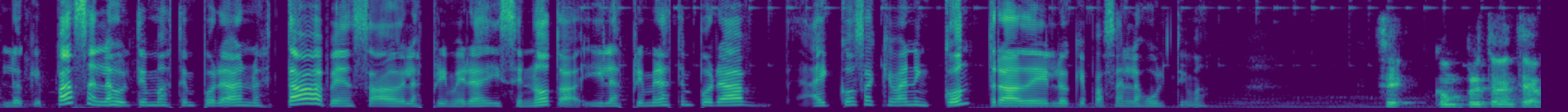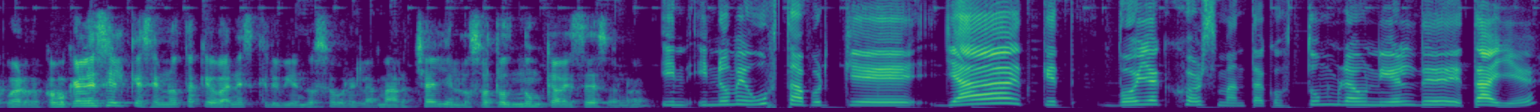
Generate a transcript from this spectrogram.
lo que pasa en las últimas temporadas no estaba pensado en las primeras y se nota. Y las primeras temporadas hay cosas que van en contra de lo que pasa en las últimas. Sí, completamente de acuerdo. Como que él es el que se nota que van escribiendo sobre la marcha y en los otros nunca ves eso, ¿no? Y, y no me gusta porque ya que Boyack Horseman te acostumbra a un nivel de detalle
